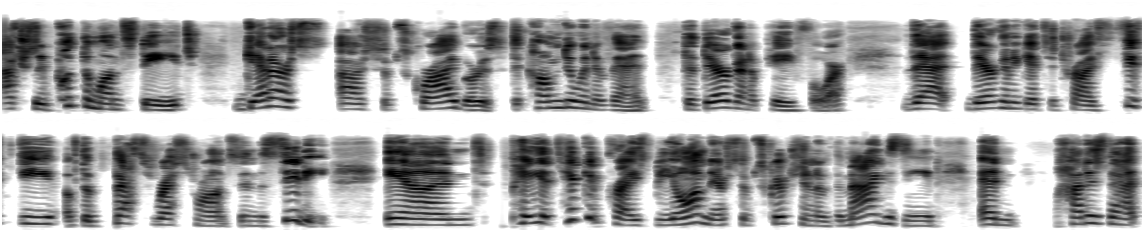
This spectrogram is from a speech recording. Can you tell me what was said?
actually put them on stage, get our, our subscribers to come to an event that they're going to pay for, that they're going to get to try 50 of the best restaurants in the city and pay a ticket price beyond their subscription of the magazine. And how does that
